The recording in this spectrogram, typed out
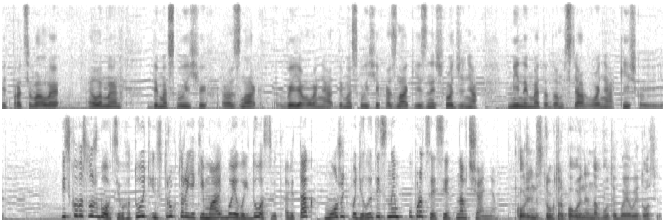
Відпрацювали елемент демаскуючих ознак, виявлення демаскуючих ознак і знешкодження міни методом стягування кішкою її. Військовослужбовців готують інструктори, які мають бойовий досвід, а відтак можуть поділитись ним у процесі навчання. Кожен інструктор повинен набути бойовий досвід.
